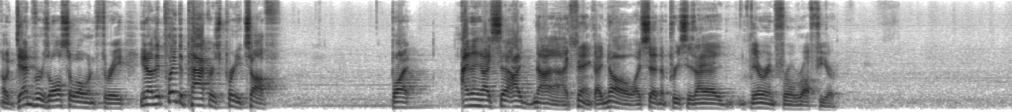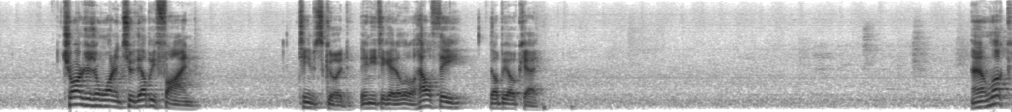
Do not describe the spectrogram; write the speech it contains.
Oh, Denver's also 0 3. You know, they played the Packers pretty tough, but I think I said I nah, I think I know I said in the preseason I, they're in for a rough year. Chargers are one and two. They'll be fine. Team's good. They need to get a little healthy. They'll be okay. And look,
